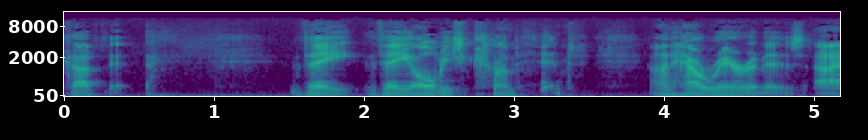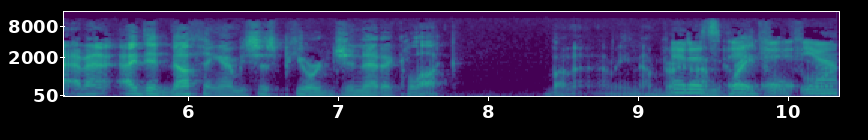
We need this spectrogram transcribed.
cut, they they always comment on how rare it is. I, I, I did nothing. I was just pure genetic luck. But uh, I mean, I'm very It is. I'm It, grateful it- for yeah,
